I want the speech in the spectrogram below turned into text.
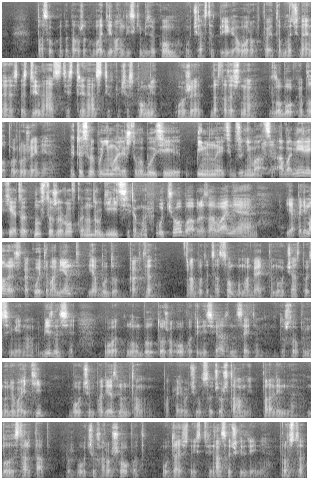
поскольку тогда уже владел английским языком, участвовать в переговорах, поэтому начиная, наверное, с 12, с 13, как сейчас помню, уже достаточно глубокое было погружение. И, то есть вы понимали, что вы будете именно этим заниматься, а в Америке это, ну, стажировка на другие темы. Учеба, образование. Я понимал, наверное, что в какой-то момент я буду как-то работать с отцом, помогать там и участвовать в семейном бизнесе. Вот. Ну, был тоже опыт и не связанный с этим, то, что вы упомянули в IT – был очень полезным. Там, пока я учился в Джорджтауне, параллельно был и стартап. Получил хороший опыт, удачный с финансовой точки зрения. Просто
